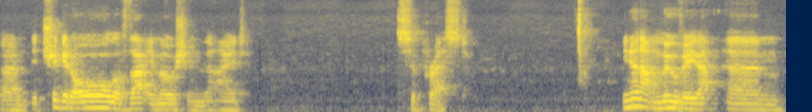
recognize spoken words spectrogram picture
Um, it triggered all of that emotion that I'd suppressed. You know that movie that um,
